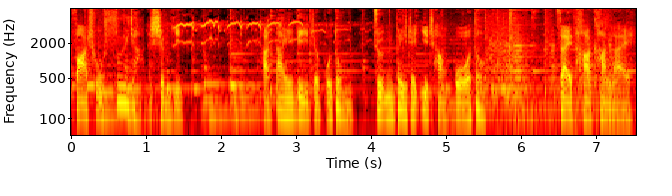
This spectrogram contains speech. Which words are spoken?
发出嘶哑的声音。它呆立着不动，准备着一场搏斗。在他看来，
